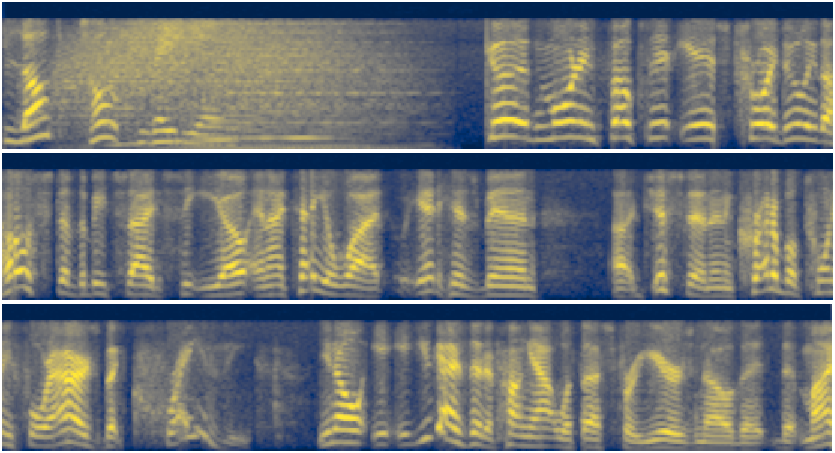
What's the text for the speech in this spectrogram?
Blog Talk Radio. Good morning, folks. It is Troy Dooly, the host of the Beachside CEO, and I tell you what, it has been uh, just an incredible 24 hours, but crazy. You know, it, it, you guys that have hung out with us for years know that that my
